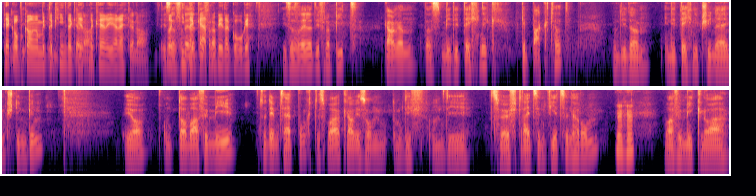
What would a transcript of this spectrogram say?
Bergab gegangen mit der Genau. Kindergärtnerkarriere. genau, ist Oder Kindergartenpädagoge. ist es relativ rapid gegangen, dass mir die Technik gepackt hat und ich dann in die Technikschiene eingestiegen bin. Ja, und da war für mich zu dem Zeitpunkt, das war glaube ich so um, um, die, um die 12, 13, 14 herum, Mhm. war für mich klar,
